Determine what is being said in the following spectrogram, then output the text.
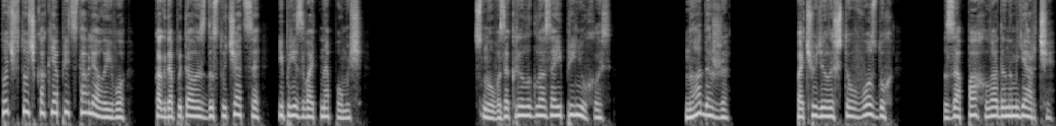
Точь в точь, как я представляла его, когда пыталась достучаться и призвать на помощь. Снова закрыла глаза и принюхалась. Надо же! Почудилось, что воздух запах ладаном ярче.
